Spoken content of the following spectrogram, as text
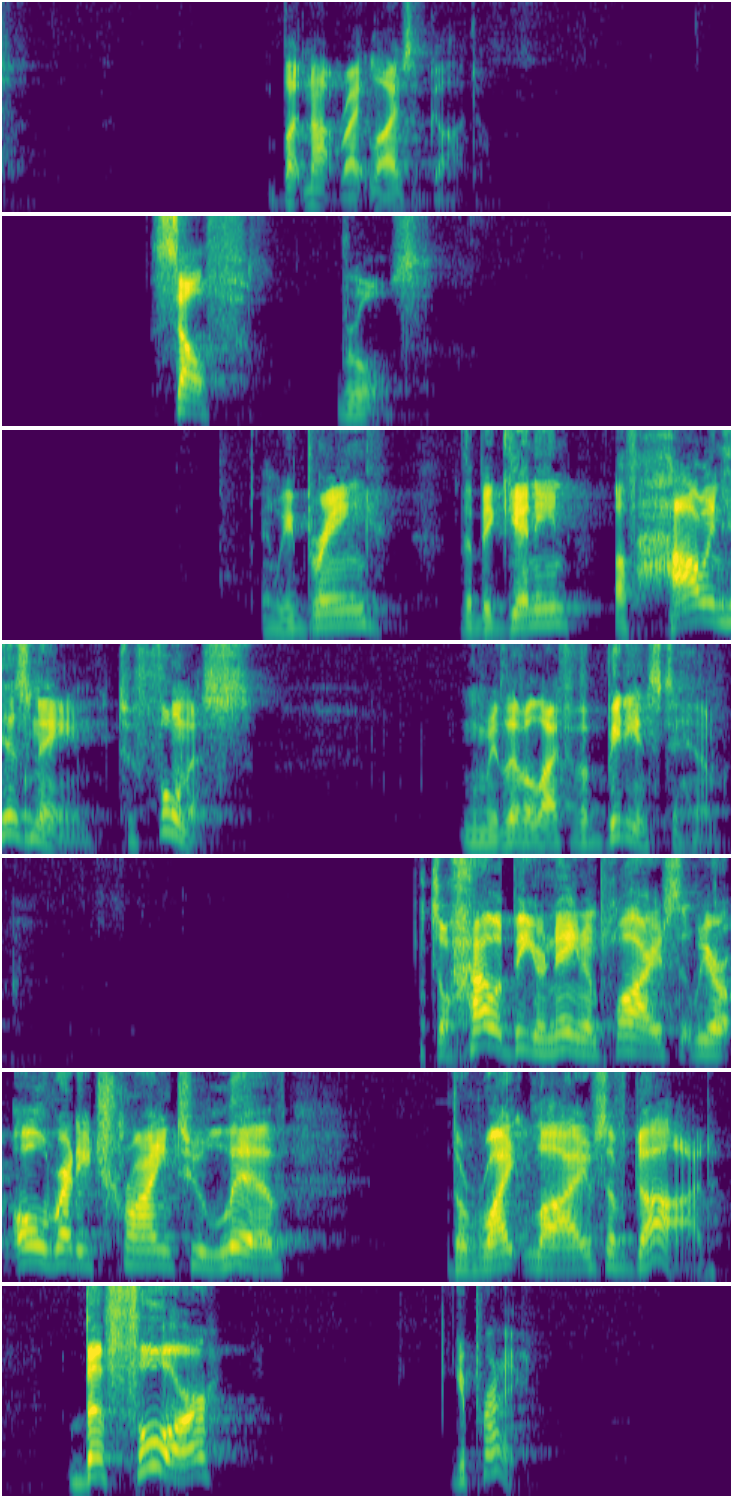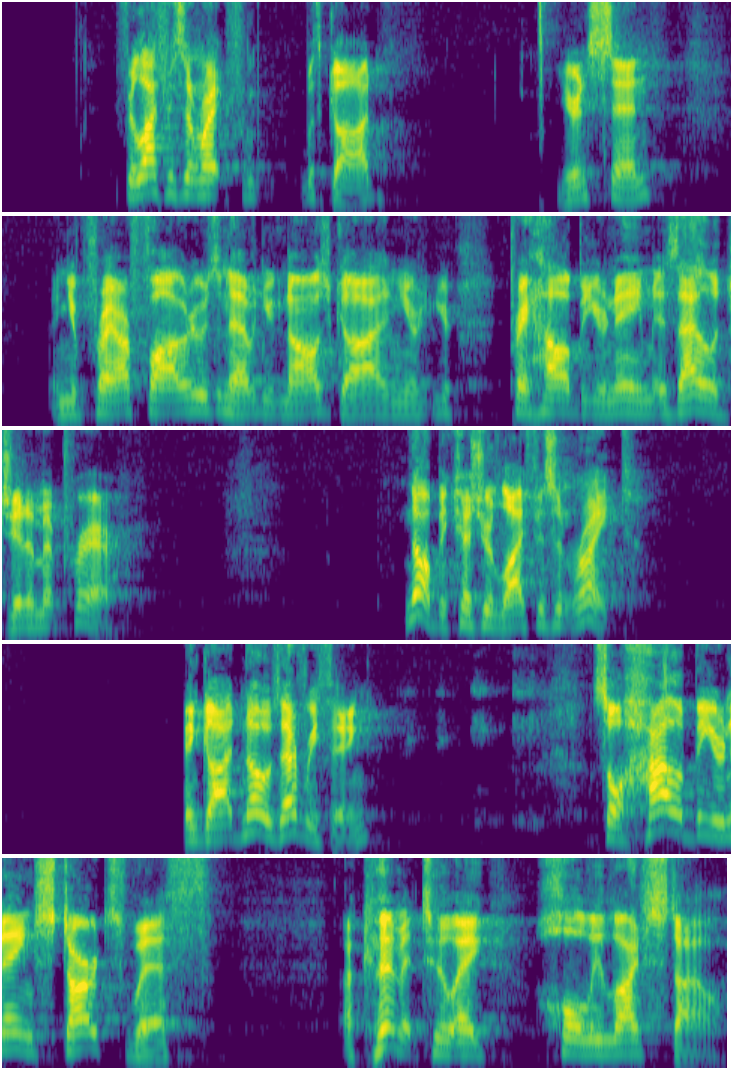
but not right lives of God. Self rules. And we bring the beginning of howling his name to fullness when we live a life of obedience to him. So, "How hallowed be your name implies that we are already trying to live the right lives of God before you pray. If your life isn't right from, with God, you're in sin, and you pray, Our Father who's in heaven, you acknowledge God, and you pray, Hallowed be your name, is that a legitimate prayer? No, because your life isn't right. And God knows everything. So, hallowed be your name starts with a commitment to a holy lifestyle.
